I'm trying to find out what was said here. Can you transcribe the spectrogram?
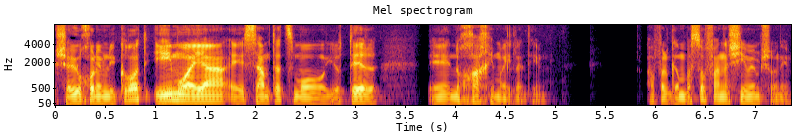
שהיו יכולים לקרות, אם הוא היה אה, שם את עצמו יותר אה, נוכח עם הילדים. אבל גם בסוף אנשים הם שונים.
